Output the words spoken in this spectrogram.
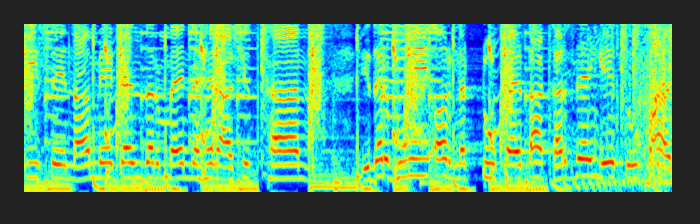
की से नामे डेंजर मैन है राशिद खान। इधर भूई और नट्टू पैदा कर देंगे तूफ़ान।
